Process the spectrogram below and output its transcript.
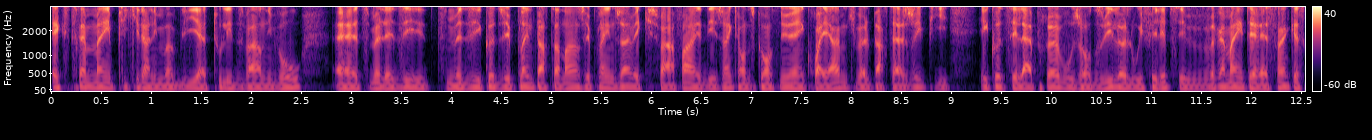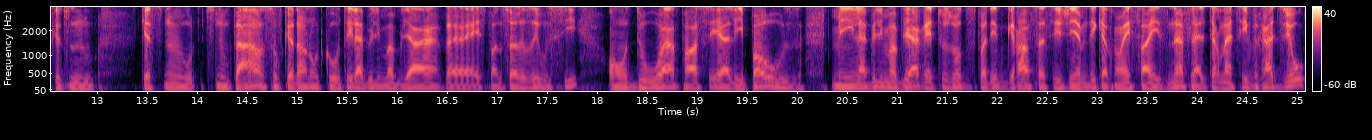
extrêmement impliqué dans l'immobilier à tous les divers niveaux. Euh, tu me l'as dit, tu me dis, écoute, j'ai plein de partenaires, j'ai plein de gens avec qui je fais affaire, des gens qui ont du contenu incroyable, qui veulent partager. Puis, écoute, c'est la preuve aujourd'hui, Louis-Philippe, c'est vraiment intéressant. Qu'est-ce que tu nous que tu nous, parles? Sauf que d'un autre côté, la bulle immobilière euh, est sponsorisée aussi. On doit passer à les pauses. Mais la bulle immobilière est toujours disponible grâce à CJMD 96.9, l'alternative radio.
